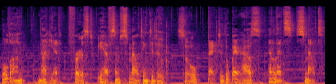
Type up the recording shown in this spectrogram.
Hold on, not yet. First, we have some smelting to do. So, back to the warehouse and let's smelt.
